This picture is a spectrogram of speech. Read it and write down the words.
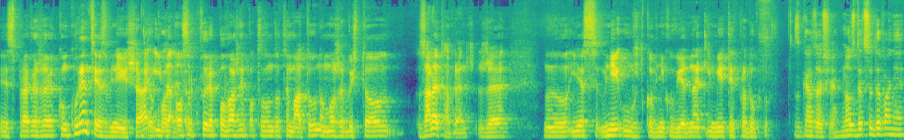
y, sprawia, że konkurencja jest mniejsza Dokładnie i dla osób, tak. które poważnie podchodzą do tematu, no może być to zaleta wręcz, że no jest mniej użytkowników jednak i mniej tych produktów. Zgadza się. No zdecydowanie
